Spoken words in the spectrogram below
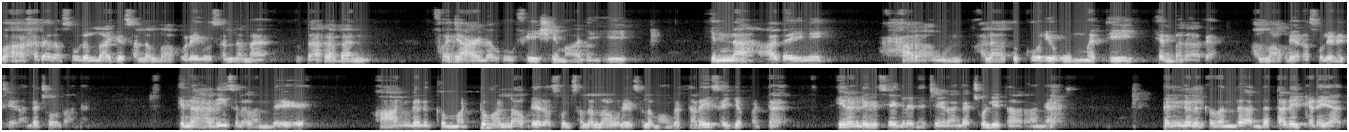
வ அகத ரசூலுல்லாஹி சல்லல்லா உலகி ஒரு செல்லம தஹபன் ஃபஜாலஹு ஃபி ஷிமாலிஹி. இன்ன ஹாதைனி ஹராமுன் அலா துக்கூரி உம்மத்தி என்பதாக அல்லாஹுடைய ரசூல் என்ன செய்யறாங்க சொல்றாங்க. இந்த ஹதீஸ்ல வந்து ஆண்களுக்கு மட்டும் அல்லாஹுடைய ரசூல் சல்லா அலைஹி வஸல்லம் அவங்க தடை செய்யப்பட்ட இரண்டு விஷயங்களை என்ன செய்யறாங்க சொல்லி தராங்க. பெண்களுக்கு வந்து அந்த தடை கிடையாது.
